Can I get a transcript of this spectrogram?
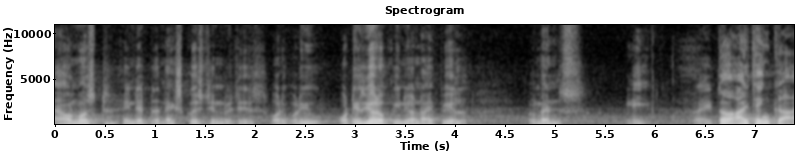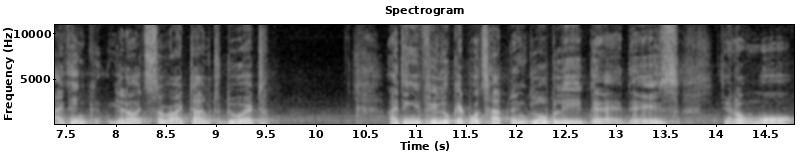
I almost hinted the next question, which is, what, what do you, what is your opinion on IPL Women's League, right? No, I think, I think, you know, it's the right time to do it. I think if you look at what's happening globally, there, there is, you know, more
